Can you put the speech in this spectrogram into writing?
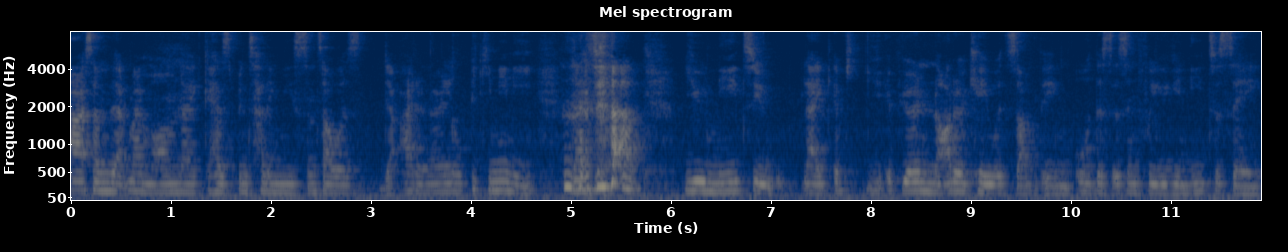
Uh, something that my mom like has been telling me since I was I don't know a little bikini that um, you need to like if if you're not okay with something or this isn't for you, you need to say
